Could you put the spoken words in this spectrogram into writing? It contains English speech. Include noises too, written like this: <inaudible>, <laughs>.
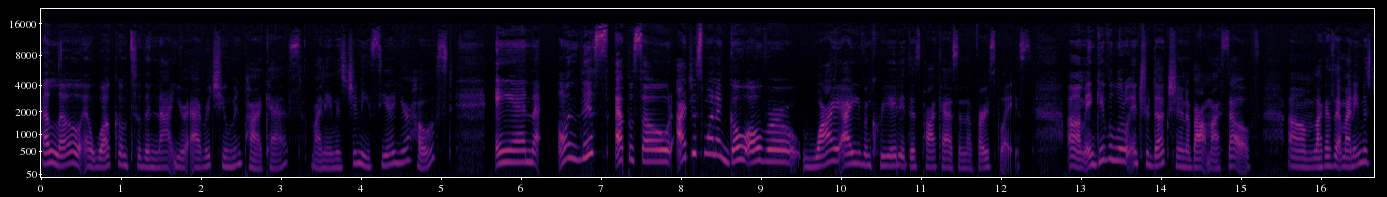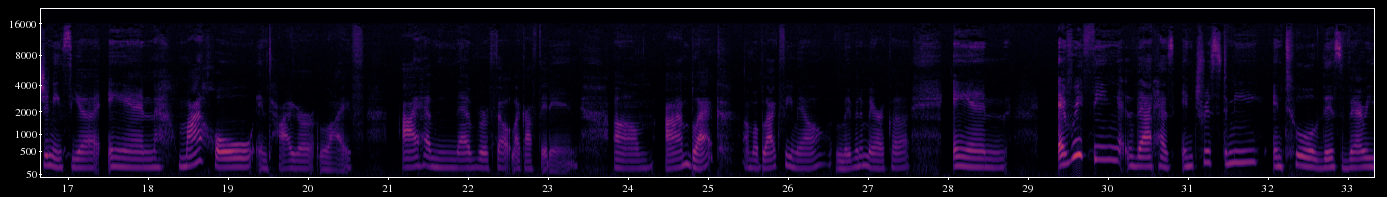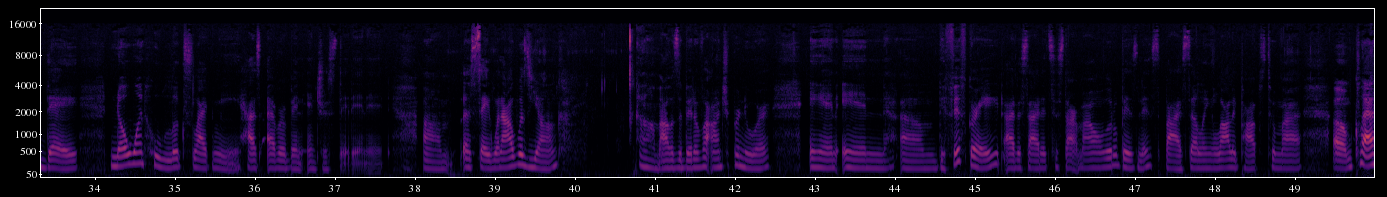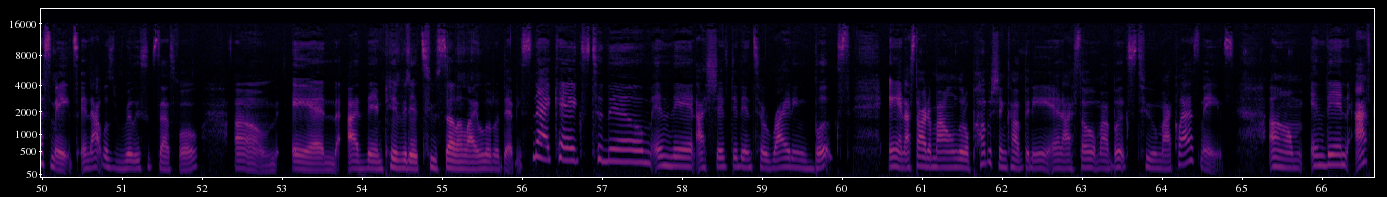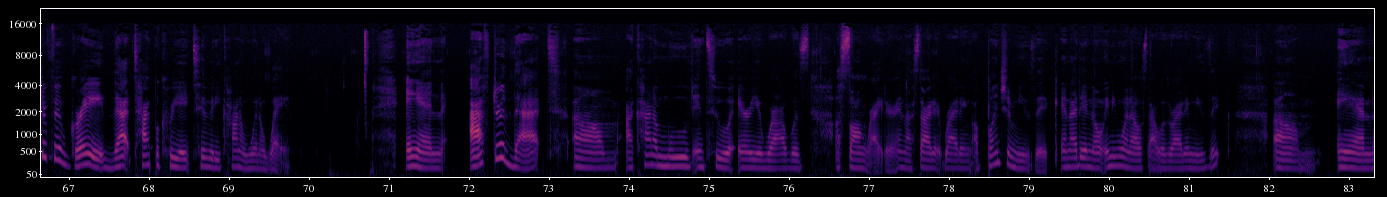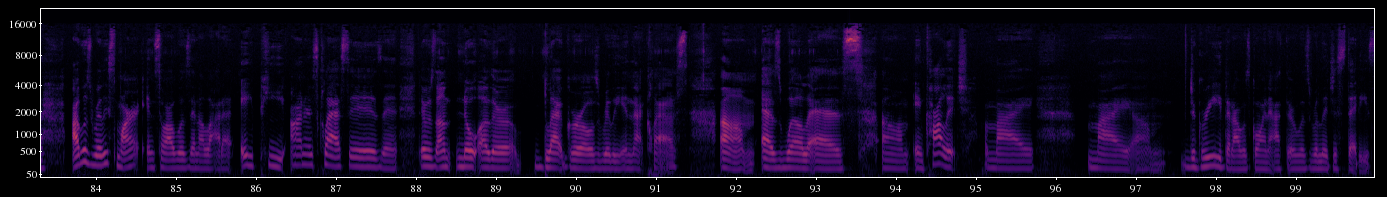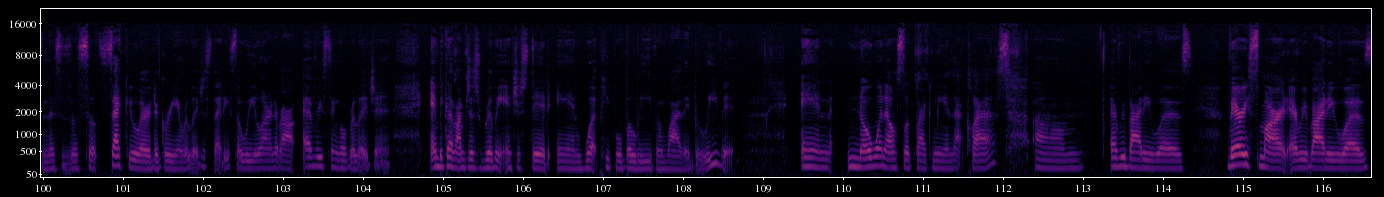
Hello, and welcome to the Not Your Average Human podcast. My name is Janicia, your host. And on this episode, I just want to go over why I even created this podcast in the first place um, and give a little introduction about myself. Um, like I said, my name is Janicia, and my whole entire life, I have never felt like I fit in. Um, I'm black, I'm a black female, live in America, and everything that has interested me until this very day no one who looks like me has ever been interested in it. Um, let's say when I was young, um, I was a bit of an entrepreneur, and in um, the fifth grade, I decided to start my own little business by selling lollipops to my um, classmates, and that was really successful. Um, and I then pivoted to selling like little Debbie snack cakes to them, and then I shifted into writing books and I started my own little publishing company and I sold my books to my classmates. Um, and then after fifth grade, that type of creativity kind of went away. And after that, um, I kind of moved into an area where I was a songwriter and I started writing a bunch of music. And I didn't know anyone else that was writing music. Um, and I was really smart, and so I was in a lot of AP honors classes, and there was un- no other black girls really in that class, um, as well as um, in college. My my um, degree that I was going after was religious studies, and this is a secular degree in religious studies. So we learned about every single religion, and because I'm just really interested in what people believe and why they believe it and no one else looked like me in that class. Um, everybody was very smart. Everybody was,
